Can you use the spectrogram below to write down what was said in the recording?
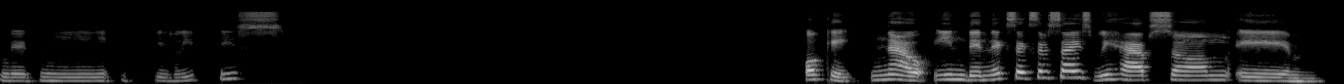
Let me delete this. Okay, now in the next exercise, we have some, um,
